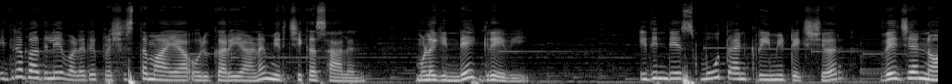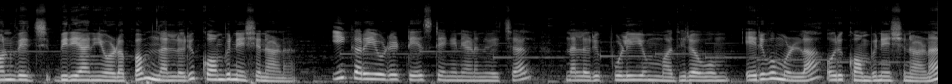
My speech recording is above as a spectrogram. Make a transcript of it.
ഹൈദരാബാദിലെ വളരെ പ്രശസ്തമായ ഒരു കറിയാണ് മിർച്ചി കസാലൻ മുളകിന്റെ ഗ്രേവി. ഇതിന്റെ smooth and creamy texture veg and non veg ബിരിയാണിയോടൊപ്പം നല്ലൊരു കോമ്പിനേഷനാണ്. ഈ കറിയുടെ ടേസ്റ്റ് എങ്ങനെയാണെന്ന് വെച്ചാൽ നല്ലൊരു പുളിയും മധുരവും എരിവുമുള്ള ഒരു കോമ്പിനേഷനാണ്.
